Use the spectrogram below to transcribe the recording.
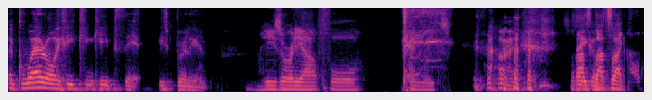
Aguero, if he can keep fit, is brilliant. He's already out for 10 weeks. All right. so that's, that's that goal.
